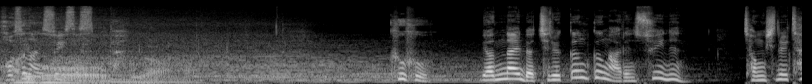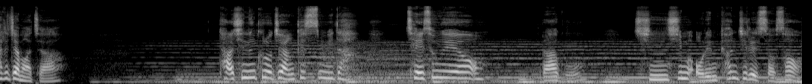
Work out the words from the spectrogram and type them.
벗어날 수 있었습니다. 그 후 몇 날 며칠을 끙끙 앓은 수희는 정신을 차리자마자 다시는 그러지 않겠습니다. 죄송해요. 라고 진심 어린 편지를 써서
